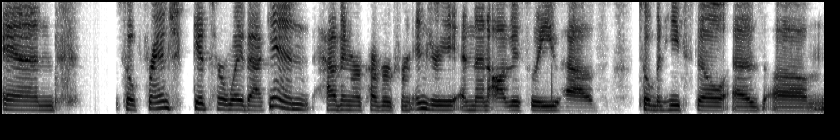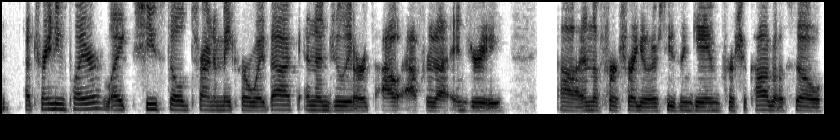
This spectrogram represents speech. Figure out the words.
and so franch gets her way back in having recovered from injury and then obviously you have tobin heath still as um, a training player like she's still trying to make her way back and then julie ertz out after that injury uh, in the first regular season game for chicago so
